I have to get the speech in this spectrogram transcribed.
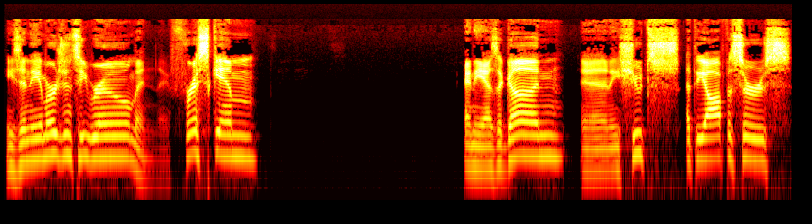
he's in the emergency room, and they frisk him, and he has a gun, and he shoots at the officers,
